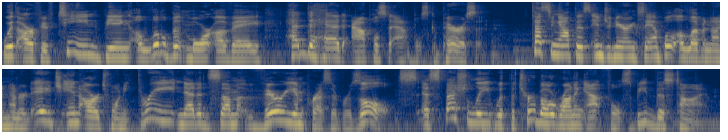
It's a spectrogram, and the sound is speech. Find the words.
with R15 being a little bit more of a head-to-head apples-to-apples comparison. Testing out this engineering sample 11900H in R23 netted some very impressive results, especially with the turbo running at full speed this time.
